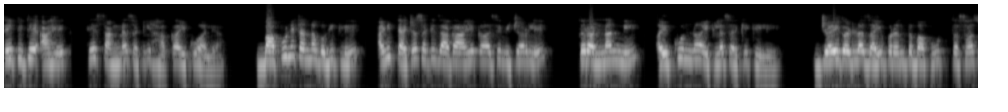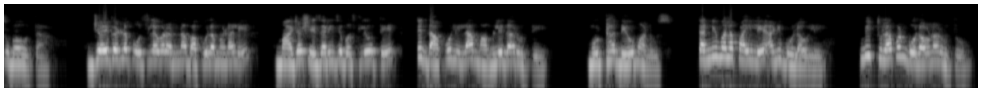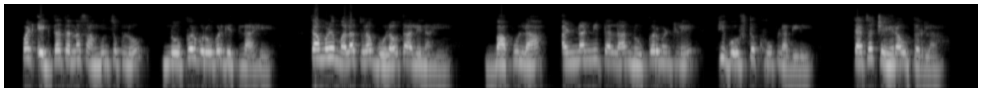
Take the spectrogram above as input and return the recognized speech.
ते तिथे आहेत हे सांगण्यासाठी हाका ऐकू आल्या. बापूने त्यांना बघितले आणि त्याच्यासाठी जागा आहे का असे विचारले तर अण्णांनी ऐकून न ऐकल्यासारखे केले. जयगडला जाईपर्यंत बापू तसाच उभा होता. जयगडला पोचल्यावर अण्णा बापूला म्हणाले माझ्या शेजारी जे बसले होते ते दापोलीला मामलेदार होते. मोठा देव माणूस. त्यांनी मला पाहिले आणि बोलावले. मी तुला पण बोलावणार होतो. पण एकदा त्यांना सांगून चुकलो नोकर बरोबर घेतला आहे. त्यामुळे मला तुला बोलावता आले नाही. बापूला अण्णांनी त्याला नोकर म्हटले ही गोष्ट खूप लागली. त्याचा चेहरा उतरला.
